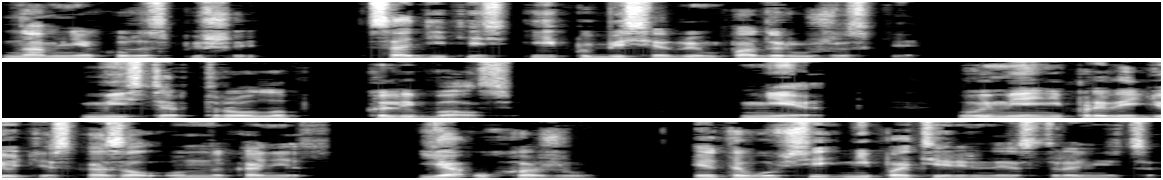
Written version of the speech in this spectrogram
«Нам некуда спешить. Садитесь и побеседуем по-дружески». Мистер Троллоп колебался. «Нет, вы меня не проведете», — сказал он наконец. «Я ухожу. Это вовсе не потерянная страница».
